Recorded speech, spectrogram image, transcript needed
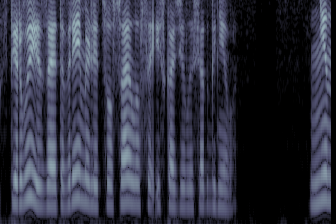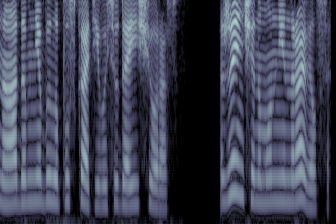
Впервые за это время лицо Сайлоса исказилось от гнева. «Не надо мне было пускать его сюда еще раз. Женщинам он не нравился».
